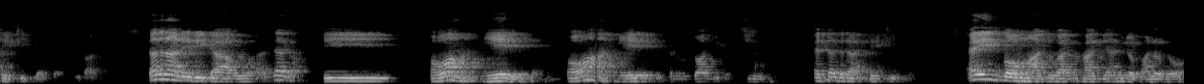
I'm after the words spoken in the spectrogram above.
ဒိဋ္ဌိပဲပေါ့ဒီပါတတ္တရဒိဋ္ဌိဒါဟိုအတ္တဒီဘဝမှာမြဲတယ်ပေါ့ဘဝမှာမြဲတယ်ဒီလိုသွားပြီးကြည့်အတ္တရဒိဋ္ဌိအဲ့ဒီပုံမှာသူကတစ်ခါပြန်ပြီးတော့မလုပ်တော့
